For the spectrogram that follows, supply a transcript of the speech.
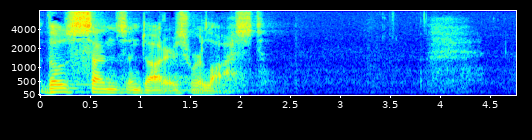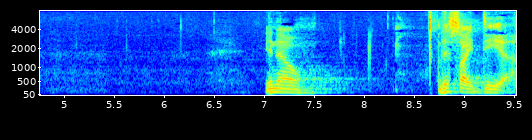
those sons and daughters who are lost. You know, this idea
